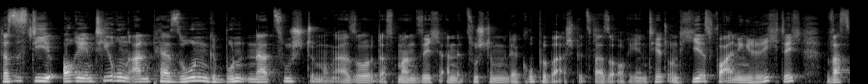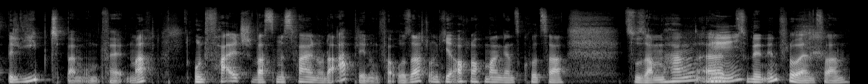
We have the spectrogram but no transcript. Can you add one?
Das ist die Orientierung an personengebundener Zustimmung. Also, dass man sich an der Zustimmung der Gruppe beispielsweise orientiert. Und hier ist vor allen Dingen richtig, was beliebt beim Umfeld macht und falsch, was Missfallen oder Ablehnung verursacht. Und hier auch noch mal ein ganz kurzer Zusammenhang äh, mhm. zu den Influencern.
